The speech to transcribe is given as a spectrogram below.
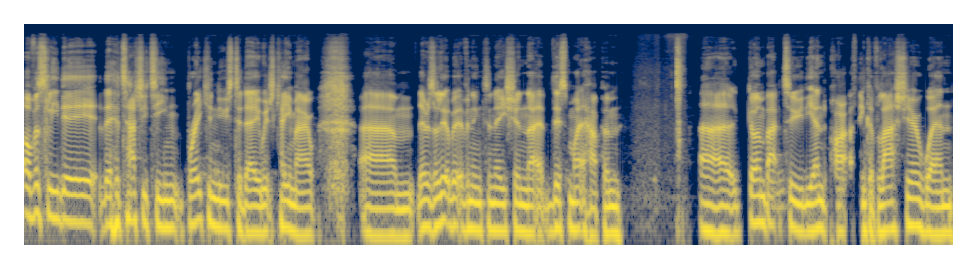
obviously the the Hitachi team breaking news today, which came out. Um, there was a little bit of an inclination that this might happen. Uh, going back to the end part, I think of last year when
